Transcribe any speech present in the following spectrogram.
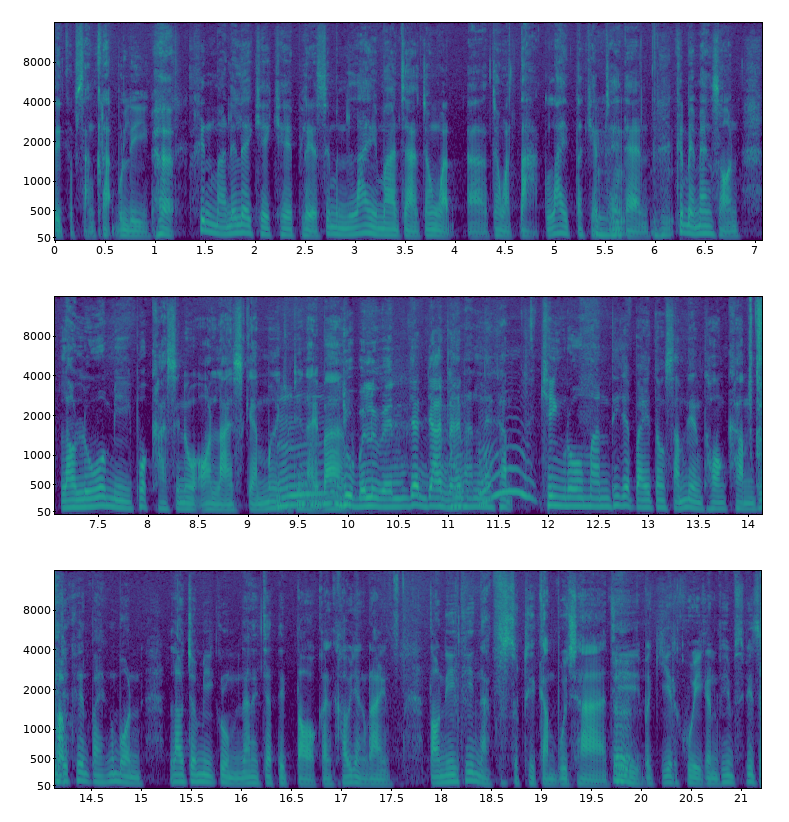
ติดกับสังขละบุรีฮะขึ้นมาเรื่อยๆ KK Place ซึ่งมันไล่มาจากจังหวัดเอ่อจังหวัดตากไล่ตะเข็บชายแดนขึ้นไปแม่ฮ่องสอน เรารู้ว่ามีพวกคาสิโนออนไลน์สแกมเมอร์อยู่ที่ไหนบ้าง อยู่บริเวณย่านๆนั้ทั้นงนั้นเลยครับคิงโรมันที่จะไปตรงสามเหลี่ยมทองคำที่ครับจะขึ้นไปข้างบน เราจะมีกลุ่มนั้นจะติดต่อกันเขาอย่างไร ตอนนี้ที่หนักสุดคือกัมพูชาที่เมื่อกี้คุยกันพี่พี่ส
